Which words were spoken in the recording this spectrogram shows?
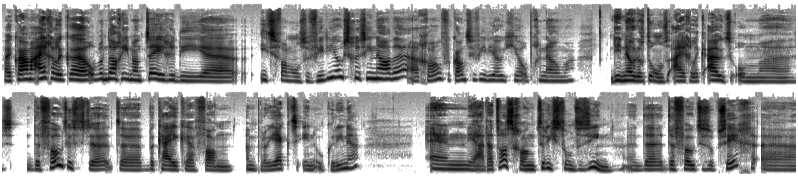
Wij kwamen eigenlijk op een dag iemand tegen die iets van onze video's gezien hadden. Een gewoon vakantievideootje opgenomen die nodigde ons eigenlijk uit om uh, de foto's te, te, bekijken van een project in Oekraïne. En ja, dat was gewoon triest om te zien. De, de foto's op zich, uh,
